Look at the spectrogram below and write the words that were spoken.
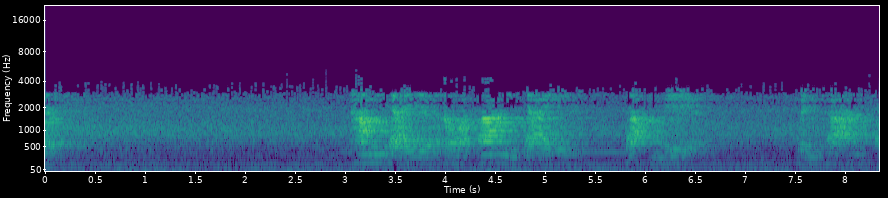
เถอะทำใจเนี่ยเขาว่าตั้งใจสับนี้เป็นการป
